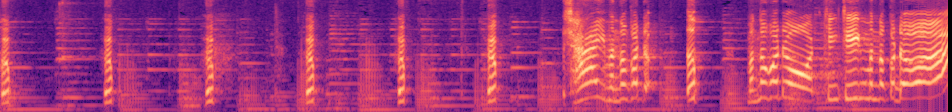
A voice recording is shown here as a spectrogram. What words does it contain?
ฮึบฮึบฮึบฮึบฮึบฮึบใช่ มันต้องกระโดดอึบมันต้องกระโดด จริง ๆ มันต้องกระโดด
